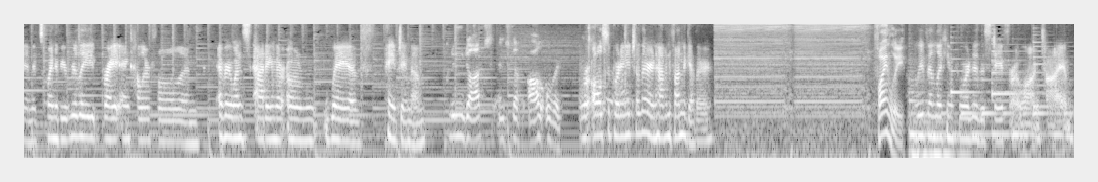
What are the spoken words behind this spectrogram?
And it's going to be really bright and colorful, and everyone's adding their own way of painting them. Putting dots and stuff all over we're all supporting each other and having fun together. Finally, we've been looking forward to this day for a long time.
